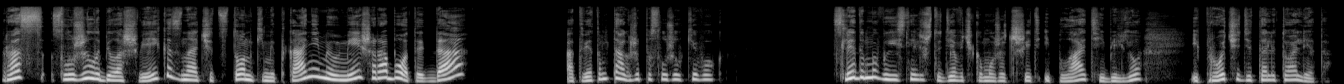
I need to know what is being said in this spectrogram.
Раз служила белошвейка, значит, с тонкими тканями умеешь работать, да? Ответом также послужил кивок. Следом мы выяснили, что девочка может шить и платье, и белье, и прочие детали туалета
